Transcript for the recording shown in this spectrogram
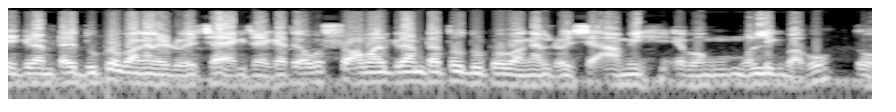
এই গ্রামটায় দুটো বাঙালি রয়েছে এক জায়গাতে। অবশ্য আমার গ্রামটা তো দুটো বাঙালি রয়েছে, আমি এবং মল্লিক বাবু তো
